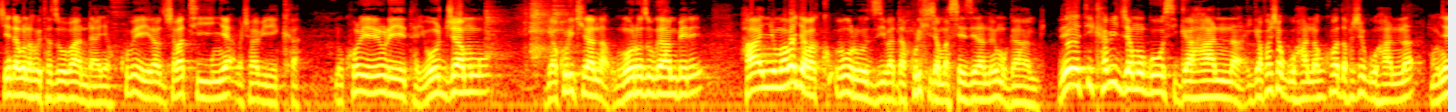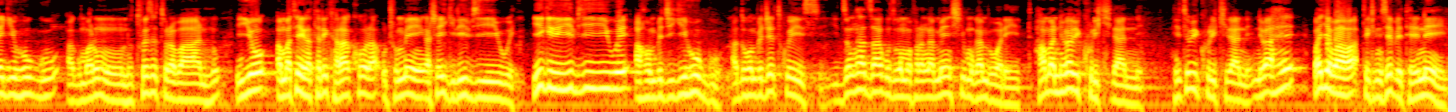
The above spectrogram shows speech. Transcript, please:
je ndabona ko bitazobandanya kubera baduca batinya baca babireka ni uko rero leta yojamwo igakurikirana umworozi bwa mbere hanyuma bajya aborozi badakurikije amasezerano y'umugambi leta ikabijyamo rwose igahana igafasha guhana kuko badafashe guhana umunyagihugu aguma ari umuntu twese turi abantu iyo amategeko atari karakora ucumenga aca ibyiwe yigiriye ibyiwe ahombeje igihugu aduhombeje twese izo nka zaguzwe amafaranga menshi y'umugambi wa leta hama ntibabikurikirane ntitubikurikirane nibahe bajya ba tekinisiye veterineri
